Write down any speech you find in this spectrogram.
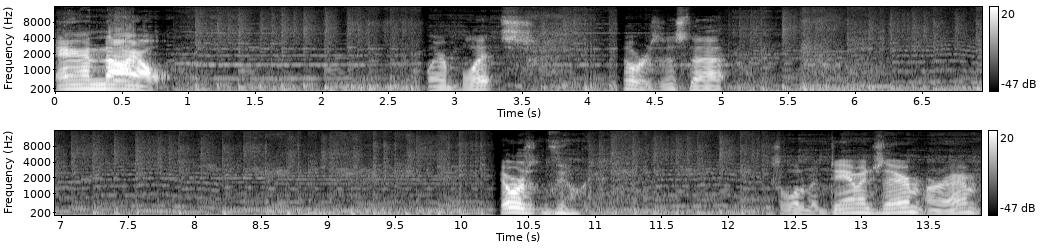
And Nile. Flare Blitz. He'll resist that. It was okay. Takes a little bit of damage there. Alright.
